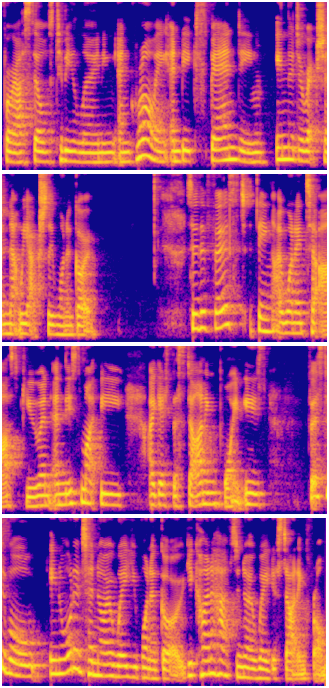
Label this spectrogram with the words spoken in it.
for ourselves to be learning and growing and be expanding in the direction that we actually want to go. So, the first thing I wanted to ask you, and, and this might be, I guess, the starting point, is First of all, in order to know where you want to go, you kind of have to know where you're starting from.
